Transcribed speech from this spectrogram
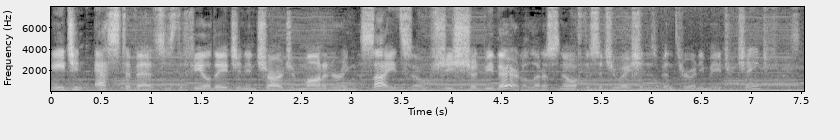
Agent Estevez is the field agent in charge of monitoring the site, so she should be there to let us know if the situation has been through any major changes recently.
